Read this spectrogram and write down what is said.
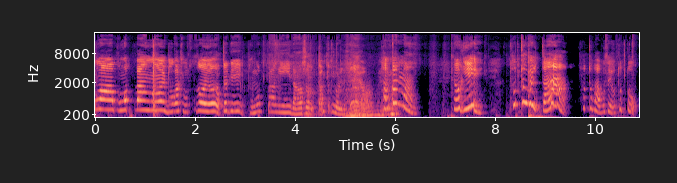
우와, 붕어빵을 누가 줬어요. 갑자기 붕어빵이 나와서 깜짝 놀랐어요. 잠깐만. 여기 토토가 있잖아. 토토 봐보세요, 토토.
